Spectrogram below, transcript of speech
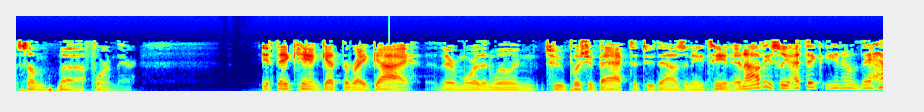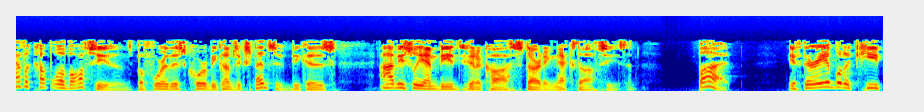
some uh, form there. If they can't get the right guy, they're more than willing to push it back to 2018. And obviously, I think you know they have a couple of off seasons before this core becomes expensive because obviously Embiid's going to cost starting next off season. But if they're able to keep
